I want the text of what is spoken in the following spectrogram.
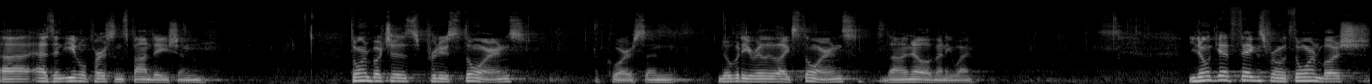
uh, as an evil person's foundation. Thorn bushes produce thorns, of course, and nobody really likes thorns, that I know of anyway. You don't get figs from a thorn bush,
